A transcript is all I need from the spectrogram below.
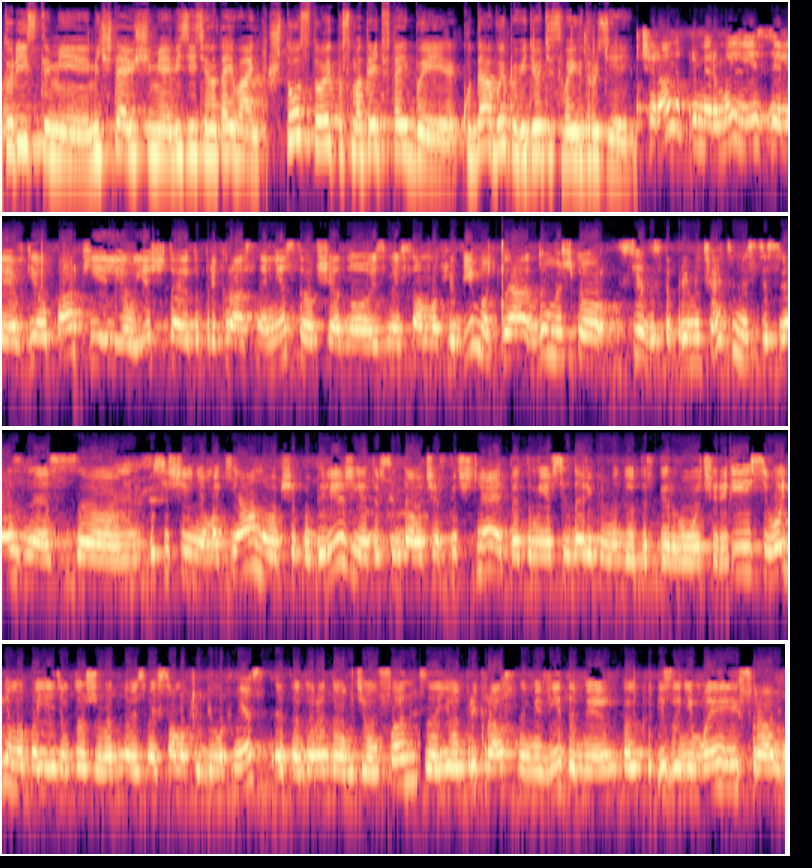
туристами, мечтающими о визите на Тайвань. Что стоит посмотреть в Тайбэе? Куда вы поведете своих друзей? Вчера, например, мы ездили в геопарк Елеу. Я считаю, это прекрасное место, вообще одно из моих самых любимых. Я думаю, что все достопримечательности, связанные с э, посещением океана, вообще побережья, это всегда очень впечатляет, поэтому я всегда рекомендую это в первую очередь. И сегодня мы поедем тоже в одно из моих самых любимых мест. Это городок Дюфен с его прекрасными видами, как из аниме их сравнивают.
